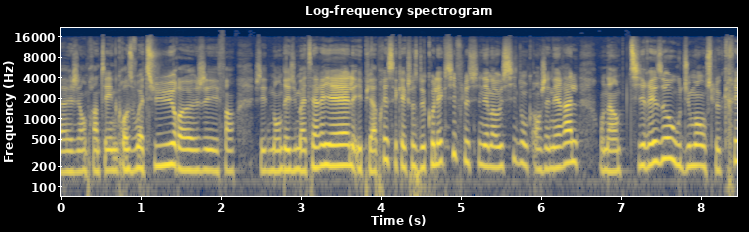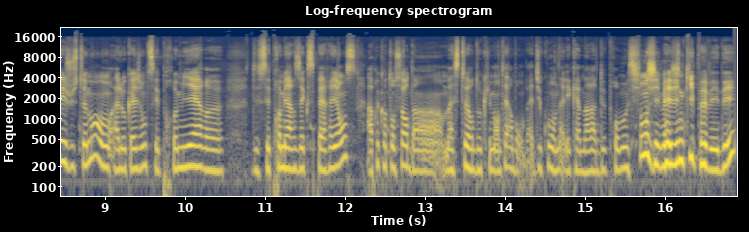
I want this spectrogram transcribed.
euh, j'ai emprunté une grosse voiture, j'ai j'ai demandé du matériel, et puis après, c'est quelque chose de collectif, le cinéma aussi, donc en général, on a un petit réseau, ou du moins on se le crée justement à l'occasion de ses premières, de ses premières expériences. Après, quand on sort d'un master documentaire, bon, bah, du coup, on a les camarades de promotion, j'imagine, qui peuvent aider.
